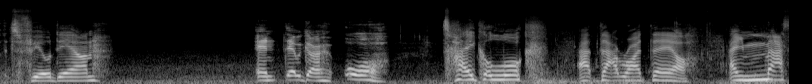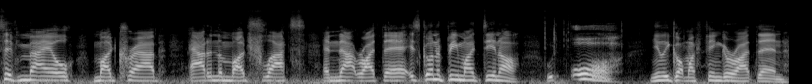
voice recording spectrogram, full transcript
Let's feel down. And there we go. Oh, take a look at that right there. A massive male mud crab out in the mud flats. And that right there is gonna be my dinner. Oh, nearly got my finger right then.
